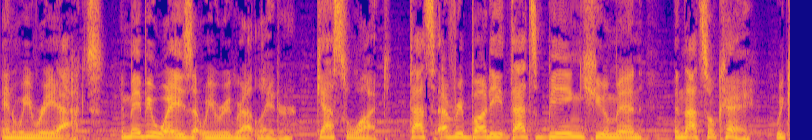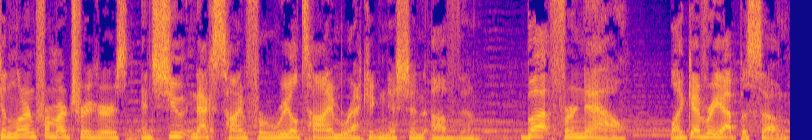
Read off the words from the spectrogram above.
and we react in maybe ways that we regret later. Guess what? That's everybody. That's being human and that's okay. We can learn from our triggers and shoot next time for real time recognition of them. But for now, like every episode,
